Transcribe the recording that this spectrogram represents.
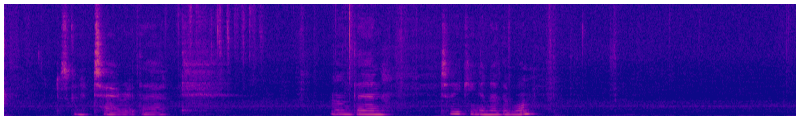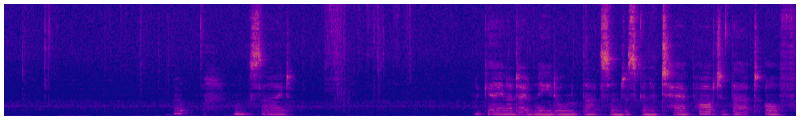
I'm just going to tear it there. And then taking another one wrong side. Again, I don't need all of that, so I'm just going to tear part of that off.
